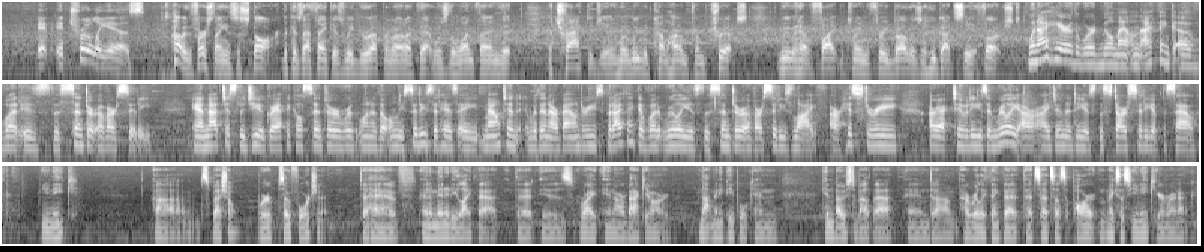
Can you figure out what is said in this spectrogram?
It, it truly is. Probably the first thing is the star, because I think as we grew up in Roanoke, that was the one thing that attracted you. And when we would come home from trips, we would have a fight between the three brothers of who got to see it first. When I hear the word Mill Mountain, I think of what is the center of our city. And not just the geographical center, we're one of the only cities that has a mountain within our boundaries, but I think of what it really is the center of our city's life, our history, our activities, and really our identity as the Star City of the South unique, um, special. We're so fortunate to have an amenity like that that is right in our backyard. Not many people can can boast about that, and um, I really think that that sets us apart and makes us unique here in Roanoke.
